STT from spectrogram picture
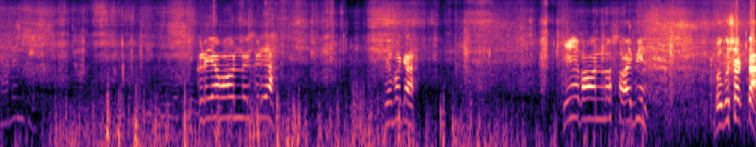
झालं ना इकडे या भावांनो इकडे या. हे बघा. हे भावांनो सोयाबीन. बघू शकता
